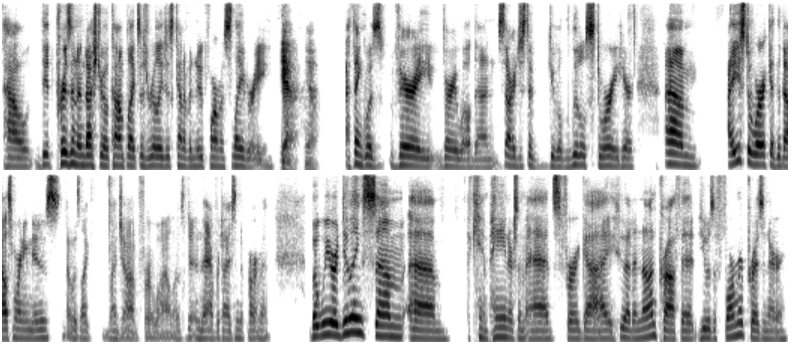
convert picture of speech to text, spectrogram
how the prison industrial complex is really just kind of a new form of slavery. yeah yeah I think was very, very well done. Sorry, just to give a little story here. Um, I used to work at the Dallas Morning News. That was like my job for a while. I was in the advertising department, but we were doing some um, a campaign or some ads for a guy who had a nonprofit. He was a former prisoner,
